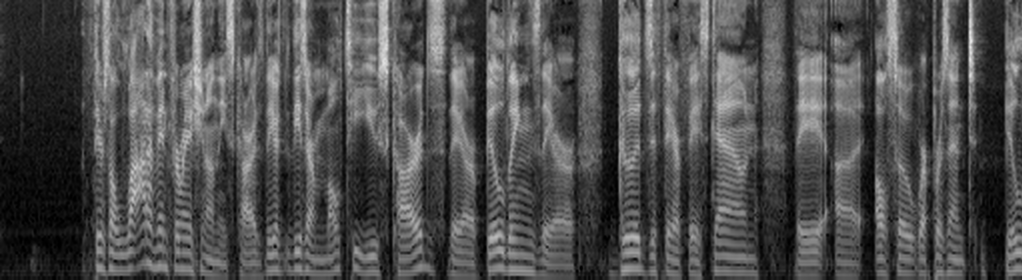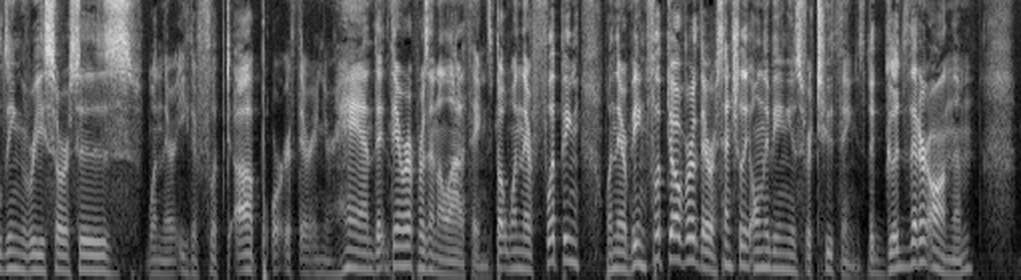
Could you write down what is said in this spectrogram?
there's a lot of information on these cards. They're, these are multi-use cards. They are buildings. They are goods if they are face down. They uh, also represent building resources when they're either flipped up or if they're in your hand. They, they represent a lot of things. But when they're flipping, when they're being flipped over, they're essentially only being used for two things: the goods that are on them,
